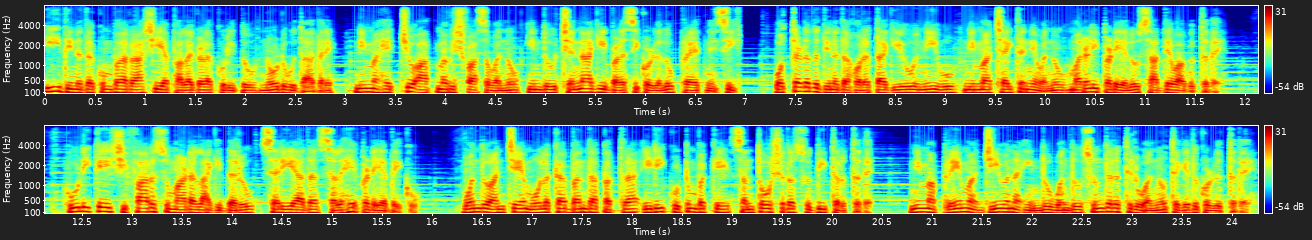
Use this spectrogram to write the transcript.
ಈ ದಿನದ ಕುಂಭ ರಾಶಿಯ ಫಲಗಳ ಕುರಿತು ನೋಡುವುದಾದರೆ, ನಿಮ್ಮ ಹೆಚ್ಚು ಆತ್ಮವಿಶ್ವಾಸವನ್ನು ಇಂದು ಚೆನ್ನಾಗಿ ಬಳಸಿಕೊಳ್ಳಲು ಪ್ರಯತ್ನಿಸಿ. ಒತ್ತಡದ ದಿನದ ಹೊರತಾಗಿಯೂ ನೀವು ನಿಮ್ಮ ಚೈತನ್ಯವನ್ನು ಮರಳಿ ಪಡೆಯಲು ಸಾಧ್ಯವಾಗುತ್ತದೆ. ಹೂಡಿಕೆ ಶಿಫಾರಸು ಮಾಡಲಾಗಿದ್ದರೂ ಸರಿಯಾದ ಸಲಹೆ ಪಡೆಯಬೇಕು. ಒಂದು ಅಂಚೆಯ ಮೂಲಕ ಬಂದ ಪತ್ರ ಇಡೀ ಕುಟುಂಬಕ್ಕೆ ಸಂತೋಷದ ಸುದ್ದಿ ತರುತ್ತದೆ. ನಿಮ್ಮ ಪ್ರೇಮ ಜೀವನ ಇಂದು ಒಂದು ಸುಂದರ ತಿರುವನ್ನು ತೆಗೆದುಕೊಳ್ಳುತ್ತದೆ.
